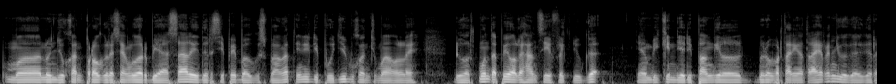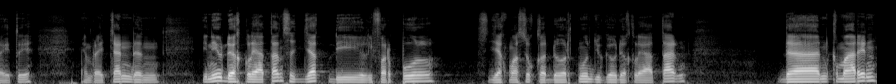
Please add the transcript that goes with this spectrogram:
menunjukkan progres yang luar biasa, leadershipnya bagus banget. Ini dipuji bukan cuma oleh Dortmund tapi oleh Hansi Flick juga yang bikin dia dipanggil beberapa pertandingan terakhir kan juga gara-gara itu ya Emre Can. Dan ini udah kelihatan sejak di Liverpool, sejak masuk ke Dortmund juga udah kelihatan. Dan kemarin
